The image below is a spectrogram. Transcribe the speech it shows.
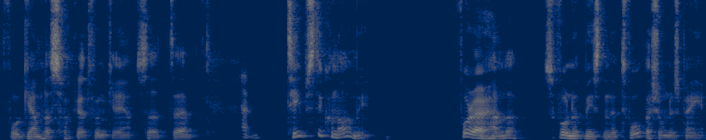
få gamla saker att funka igen. Så att eh, tips till Konami. Får det här hända så får ni åtminstone två personers pengar.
